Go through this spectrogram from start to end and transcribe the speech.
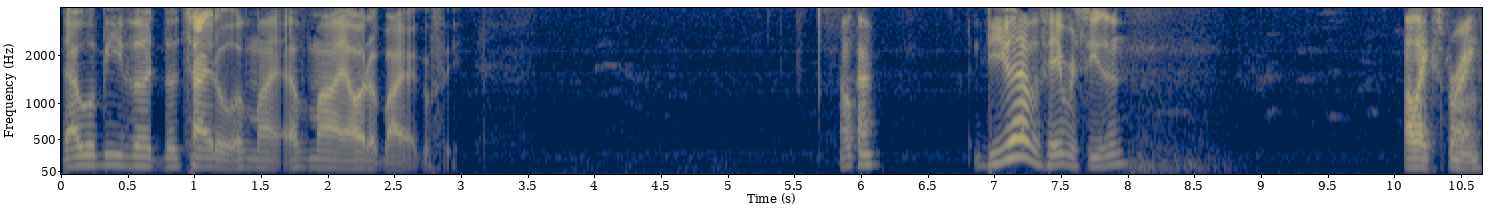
That would be the, the title of my of my autobiography. Okay. Do you have a favorite season? I like spring.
